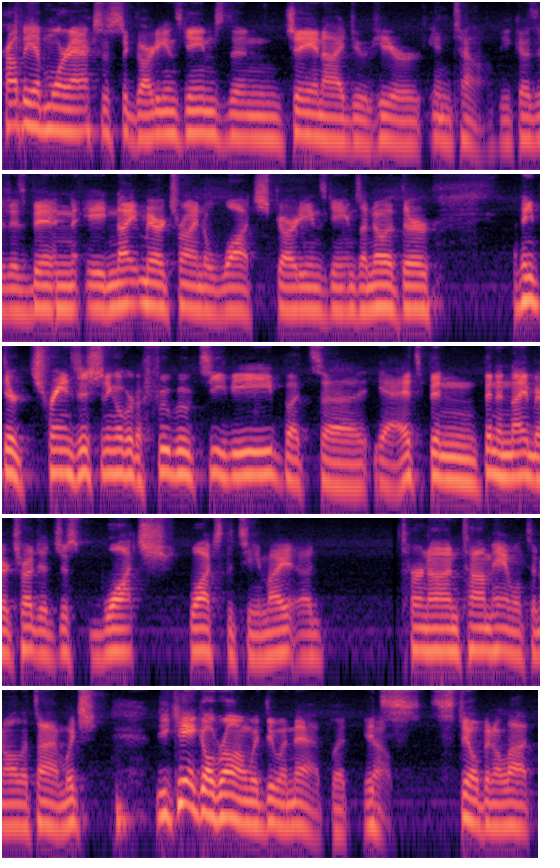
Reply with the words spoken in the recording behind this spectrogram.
probably have more access to Guardians games than Jay and I do here in town because it has been a nightmare trying to watch Guardians games. I know that they're, I think they're transitioning over to Fubo TV, but uh, yeah, it's been been a nightmare trying to just watch watch the team. I, I turn on Tom Hamilton all the time, which you can't go wrong with doing that. But it's no. still been a lot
